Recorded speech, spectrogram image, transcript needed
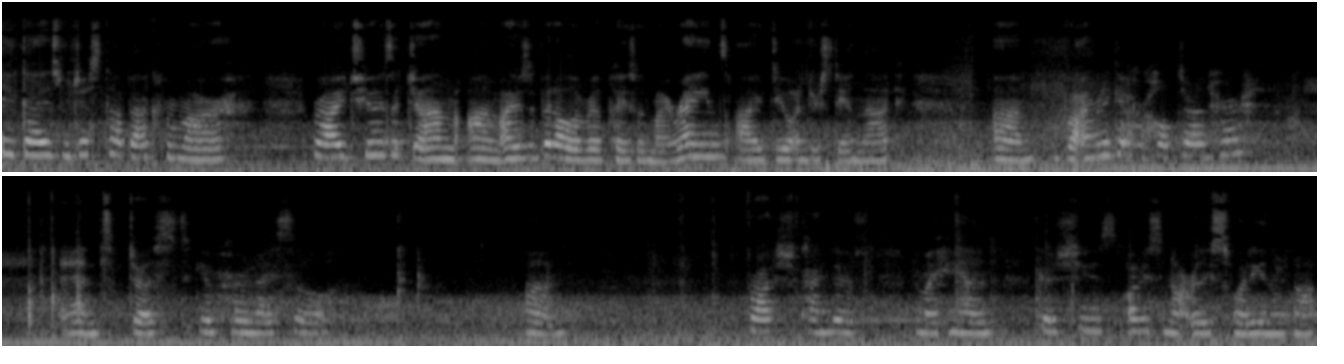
You guys, we just got back from our ride. She was a gem. Um, I was a bit all over the place with my reins. I do understand that. Um, but I'm gonna get her halter on her and just give her a nice little um, brush kind of in my hand because she's obviously not really sweaty and there's not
